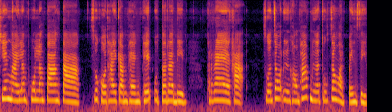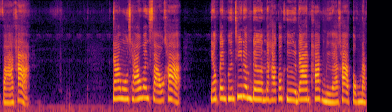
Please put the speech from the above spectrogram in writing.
เชียงใหม่ลำพูนลำปางตาก สุโขทัยกำแพงเพชรอุตรดิตถ์แพร่ค่ะ ส่วนจังหวัดอื่นของภาคเหนือทุกจังหวัดเป็นสีฟ้าค่ะ9โมงเช้าวันเสาร์ค่ะ ยังเป็นพื้นที่เดิมๆนะคะ ก็คือด้านภาคเหนือค่ะ ตกหนัก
